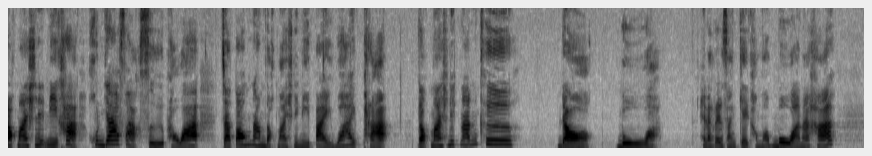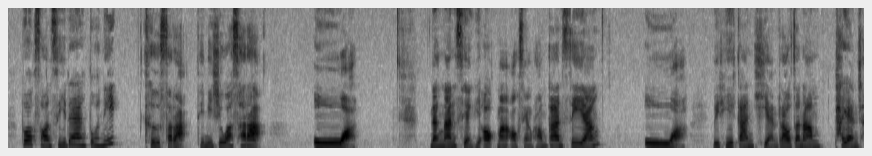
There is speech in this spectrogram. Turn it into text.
ดอกไม้ชนิดนี้ค่ะ คุณย่าฝากซื้อ เพราะว่าจะต้องนำดอกไม้ชนิดนี้ไปไหว้พระ ดอกไม้ชนิดนั้นคือ ดอกบัว ให้นักเรียนสังเกตคำว่าบัวนะคะ ตัวอักษรสีแดงตัวนี้คือสระที่มีชื่อว่าสระอัว ดังนั้นเสียงที่ออกมาออกเสียงพร้อมกันเสียงอัววิธีการเขียนเราจะนำพยัญช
